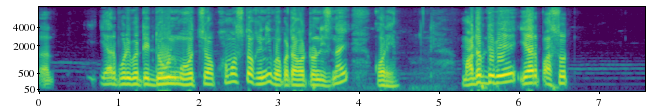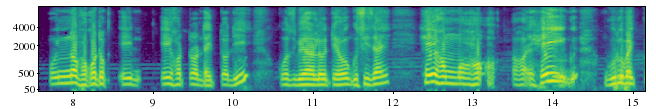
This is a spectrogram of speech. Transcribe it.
তাত ইয়াৰ পৰিৱৰ্তে দৌল মহোৎসৱ সমস্তখিনি বৰপেটা সত্ৰৰ নিচিনাই কৰে। মাধৱদেৱে ইয়াৰ পাছত অন্য ভকতক এই এই সত্ৰৰ দায়িত্ব দি কোচবিহাৰলৈ তেওঁ গুচি যায়। সেই সেই গুৰু বাক্য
